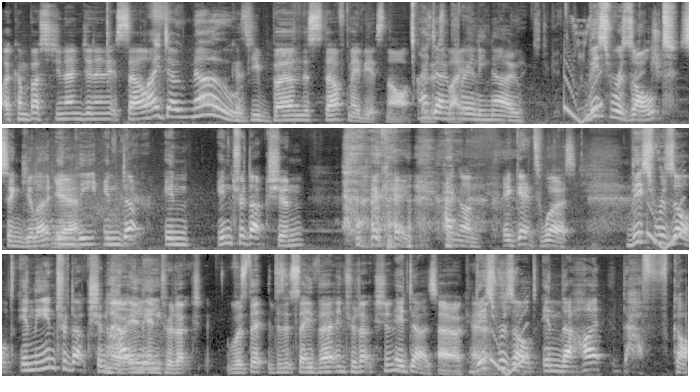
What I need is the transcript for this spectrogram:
not a combustion engine in itself? I don't know. Because you burn the stuff. Maybe it's not. I don't like- really know. This result, singular, Yeah. in the in introduction. okay, hang on. It gets worse. This result in the introduction No, highly. in introduction. Was that? Does it say the introduction? it does. Oh, okay. This result in the high. Oh, God.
